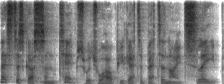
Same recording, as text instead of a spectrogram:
Let's discuss some tips which will help you get a better night's sleep.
